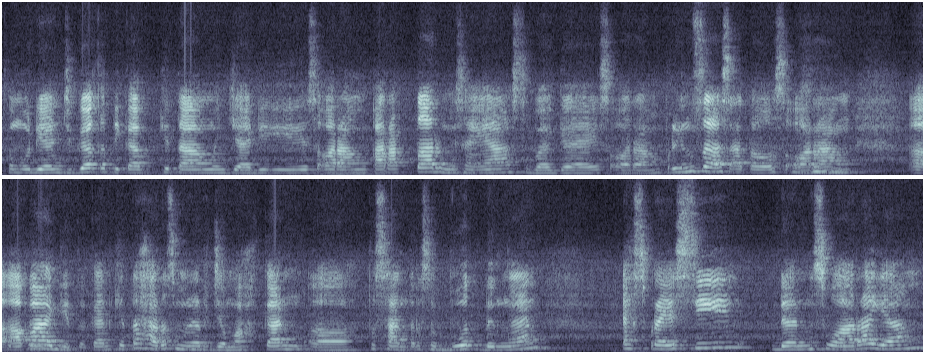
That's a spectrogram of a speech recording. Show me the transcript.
kemudian juga ketika kita menjadi seorang karakter misalnya sebagai seorang princess atau seorang eh, apa gitu kan kita harus menerjemahkan eh, pesan tersebut dengan ekspresi dan suara yang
